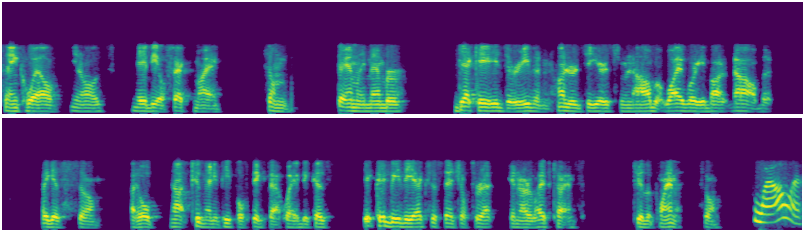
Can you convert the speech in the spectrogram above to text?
think, well, you know, it's maybe affect my, some family member decades or even hundreds of years from now, but why worry about it now? But I guess, um, I hope not too many people think that way because it could be the existential threat in our lifetimes to the planet. So, well, as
